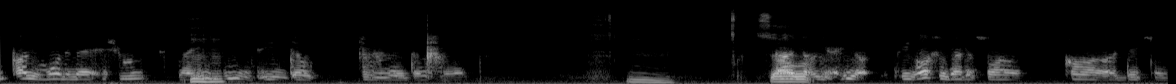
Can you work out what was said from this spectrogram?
eight, probably more than that instrument. Like Mhm. he, he, he's dope. He's real dope, man. Mm. I So know, yeah, he he also got a song called Addiction.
